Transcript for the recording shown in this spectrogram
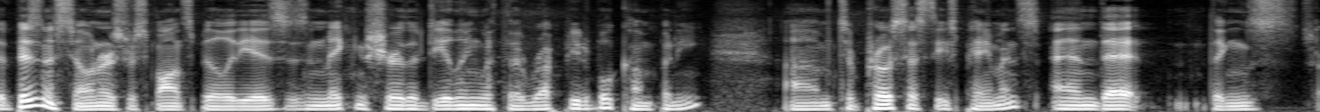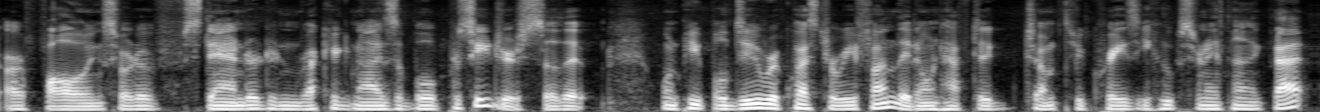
the business owner's responsibility is is in making sure they're dealing with a reputable company um, to process these payments, and that things are following sort of standard and recognizable procedures, so that when people do request a refund, they don't have to jump through crazy hoops or anything like that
